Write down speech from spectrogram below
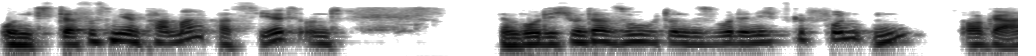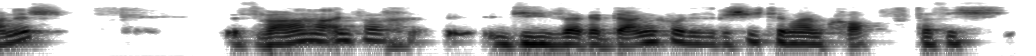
Und das ist mir ein paar Mal passiert und dann wurde ich untersucht und es wurde nichts gefunden, organisch. Es war einfach dieser Gedanke, diese Geschichte in meinem Kopf, dass ich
